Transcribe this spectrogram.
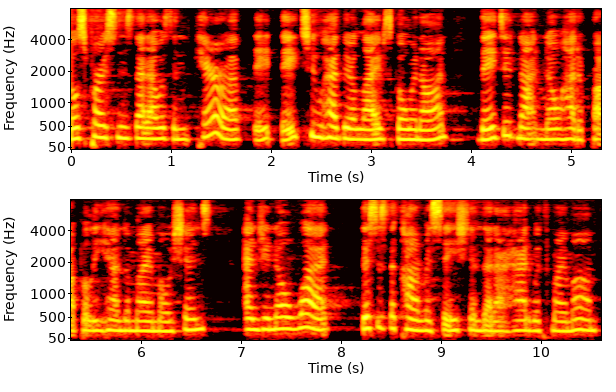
those persons that I was in care of, they, they too had their lives going on. They did not know how to properly handle my emotions. And you know what? This is the conversation that I had with my mom.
